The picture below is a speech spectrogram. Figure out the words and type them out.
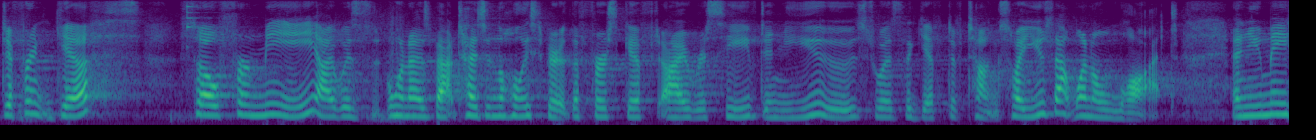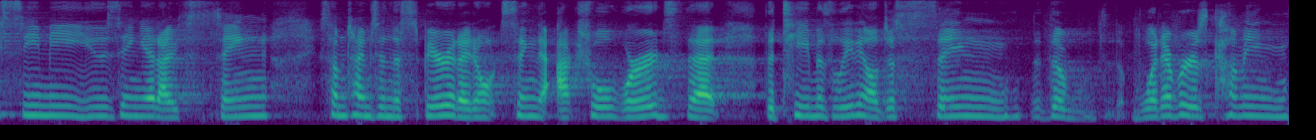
different gifts. So for me, I was when I was baptized in the Holy Spirit, the first gift I received and used was the gift of tongues. So I use that one a lot. And you may see me using it. I sing sometimes in the spirit. I don't sing the actual words that the team is leading. I'll just sing the whatever is coming,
